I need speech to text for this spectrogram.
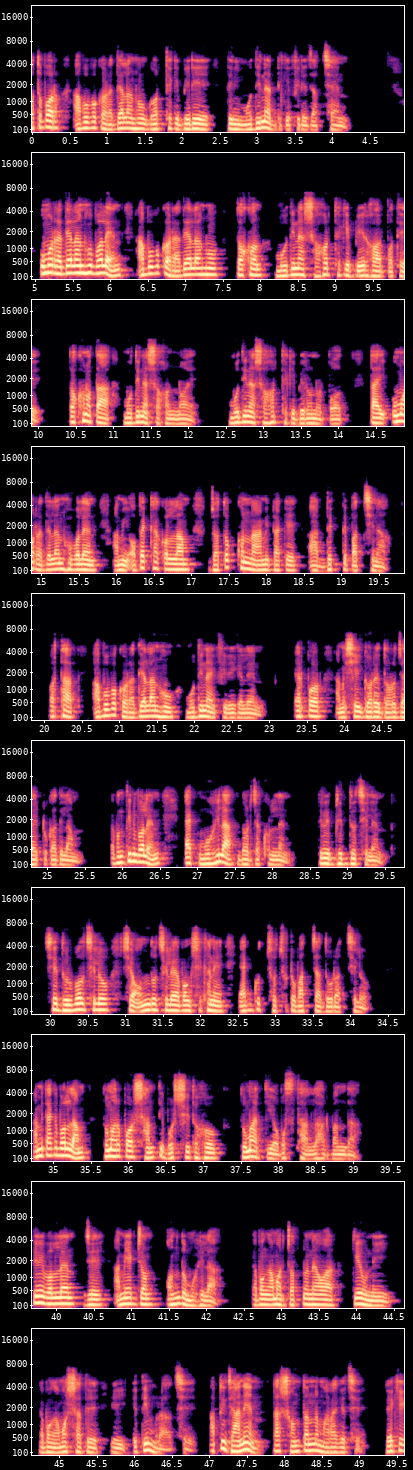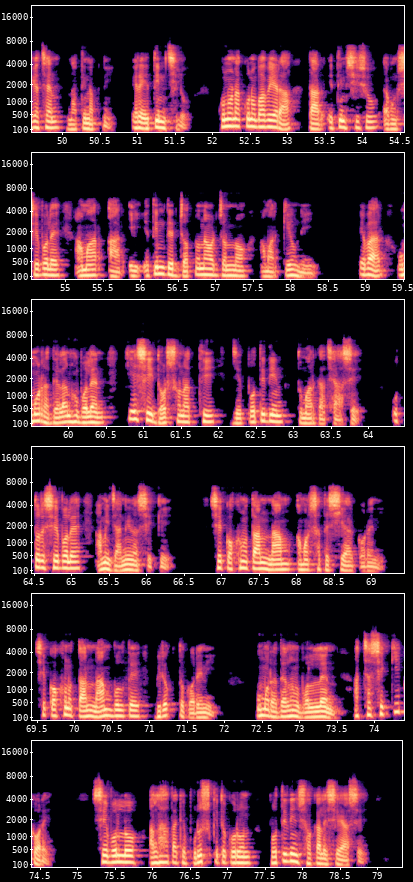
অতপর আবু বকর রাদিয়াল্লাহু ঘর থেকে বেরিয়ে তিনি মদিনার দিকে ফিরে যাচ্ছেন। উমর রাদিয়াল্লাহু বলেন, আবু বকর রাদিয়াল্লাহু তখন মদিনা শহর থেকে বের হওয়ার পথে, তখনও তা মদিনা শহর নয়, মদিনা শহর থেকে বেরোনোর পথ। তাই উমর রাদিয়াল্লাহু বলেন, আমি অপেক্ষা করলাম যতক্ষণ না আমি তাকে আর দেখতে পাচ্ছি না। অর্থাৎ আবু বকর রাদিয়াল্লাহু মদিনায় ফিরে গেলেন। এরপর আমি সেই ঘরের দরজায় টোকা দিলাম এবং তিনি বলেন, এক মহিলা দরজা খুললেন। তিনি বৃদ্ধ ছিলেন। সে দুর্বল ছিল, সে অন্ধ ছিল এবং সেখানে একগুচ্ছ ছোট বাচ্চা দৌড়াচ্ছিল। আমি তাকে বললাম, তোমার উপর শান্তি বর্ষিত হোক। তোমার কি অবস্থা, আল্লাহর বান্দা? তিনি বললেন যে, আমি একজন অন্ধ মহিলা এবং আমার যত্ন নেওয়ার কেউ নেই এবং আমার সাথে এই এতিমরা আছে। আপনি জানেন, তার সন্তানরা মারা গেছে। রেখে গেছেন নাতি নাতনি এরা এতিম ছিল। কোনো না কোনোভাবে এরা তার এতিম শিশু এবং সে বলে, আমার আর এই এতিমদের যত্ন নেওয়ার জন্য আমার কেউ নেই। এবার উমর রাদেলানহু বলেন, কে সেই দর্শনার্থী যে প্রতিদিন তোমার কাছে আসে? উত্তরে সে বলে, আমি জানি না সে কে। সে কখনো তার নাম আমার সাথে শেয়ার করেনি। সে কখনো তার নাম বলতে বিরক্ত করেনি। উমর রাদেলানহু বললেন আচ্ছা সে কি করে? সে বলল, আল্লাহ তাকে পুরস্কৃত করুন, প্রতিদিন সকালে সে আসে।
